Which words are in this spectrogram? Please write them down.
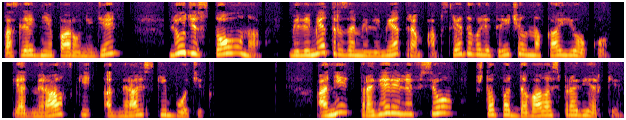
Последние пару недель люди Стоуна миллиметр за миллиметром обследовали три челнока Йоко и адмиральский, адмиральский ботик. Они проверили все, что поддавалось проверке.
